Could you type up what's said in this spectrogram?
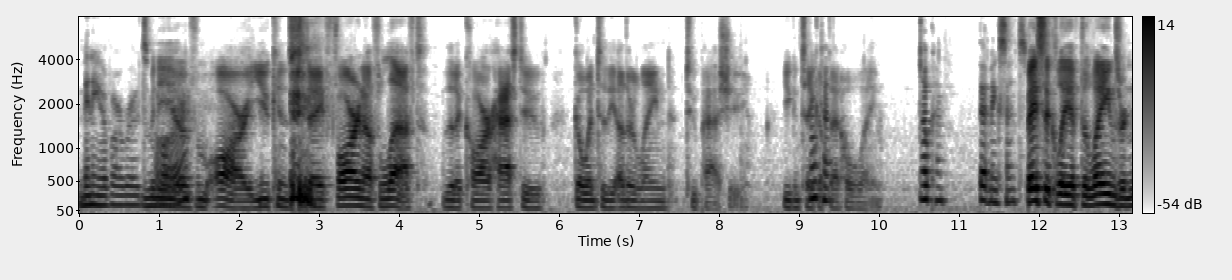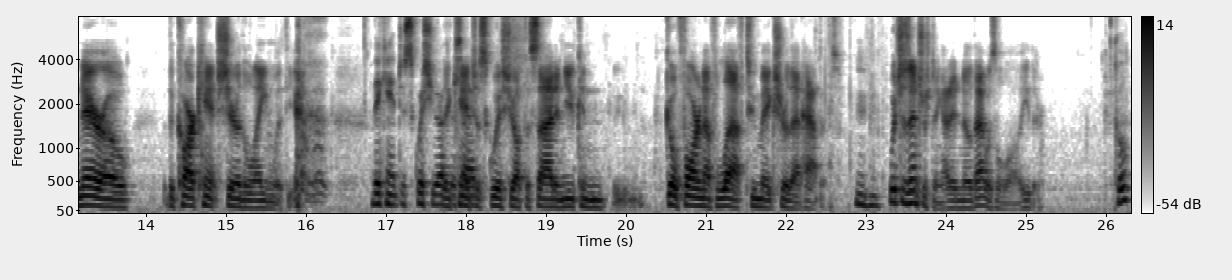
Many of our roads many are. of them are, you can stay far enough left that a car has to go into the other lane to pass you. You can take Okay. up that whole lane. Okay. That makes sense. Basically, if the lanes are narrow, the car can't share the lane with you. They can't just squish you off they the can't side. just squish you off the side, and you can go far enough left to make sure that happens. Mm-hmm. Which is interesting. I didn't know that was a law either. Cool.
